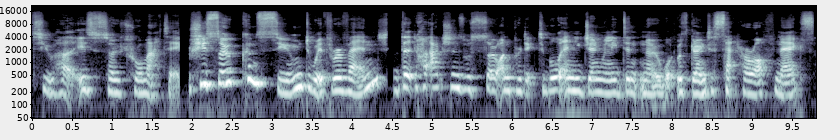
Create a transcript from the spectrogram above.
to her is so traumatic. She's so consumed with revenge that her actions were so unpredictable and you genuinely didn't know what was going to set her off next.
